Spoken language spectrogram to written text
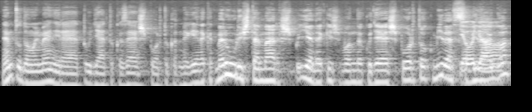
nem tudom, hogy mennyire tudjátok az e-sportokat, meg ilyeneket, mert úristen, már ilyenek is vannak, hogy e-sportok, mi lesz Jó, a világban? A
